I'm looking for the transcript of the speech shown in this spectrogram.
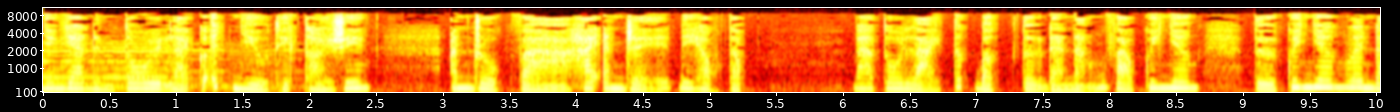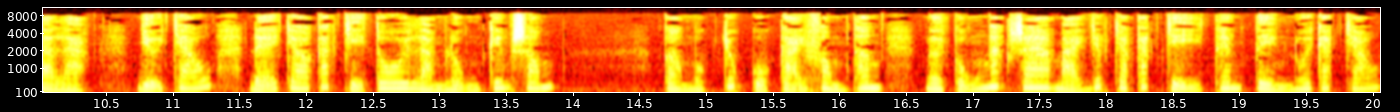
Nhưng gia đình tôi lại có ít nhiều thiệt thòi riêng. Anh ruột và hai anh rể đi học tập ba tôi lại tất bật từ Đà Nẵng vào Quy Nhơn, từ Quy Nhơn lên Đà Lạt, giữ cháu để cho các chị tôi làm lụng kiếm sống. Còn một chút của cải phòng thân, người cũng ngắt ra mà giúp cho các chị thêm tiền nuôi các cháu.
